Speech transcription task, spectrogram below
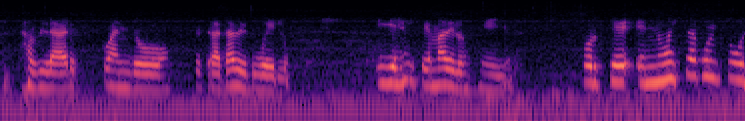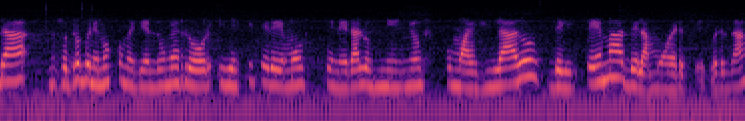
hablar cuando se trata de duelo y es el tema de los niños. Porque en nuestra cultura nosotros venimos cometiendo un error y es que queremos tener a los niños como aislados del tema de la muerte, ¿verdad?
